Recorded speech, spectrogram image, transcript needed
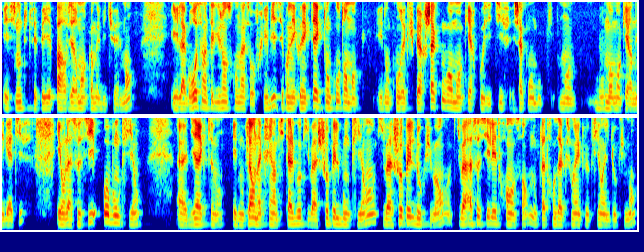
Et sinon, tu te fais payer par virement comme habituellement. Et la grosse intelligence qu'on a sur Freebie, c'est qu'on est connecté avec ton compte en banque. Et donc, on récupère chaque mouvement bancaire positif et chaque mouvement bancaire négatif. Et on l'associe au bon client euh, directement. Et donc là, on a créé un petit algo qui va choper le bon client, qui va choper le document, qui va associer les trois ensemble, donc la transaction avec le client et le document,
